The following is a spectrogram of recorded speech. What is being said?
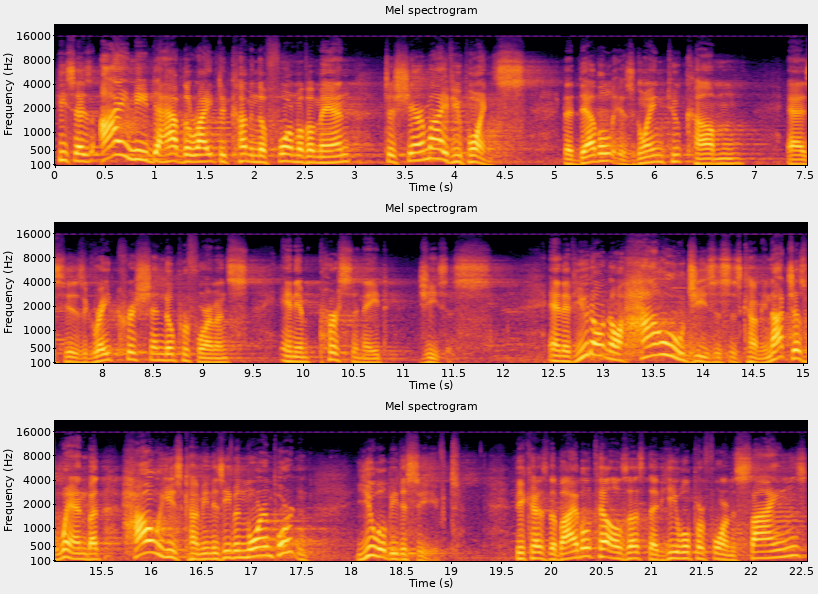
He says, I need to have the right to come in the form of a man to share my viewpoints. The devil is going to come as his great crescendo performance and impersonate Jesus. And if you don't know how Jesus is coming, not just when, but how he's coming is even more important, you will be deceived. Because the Bible tells us that he will perform signs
